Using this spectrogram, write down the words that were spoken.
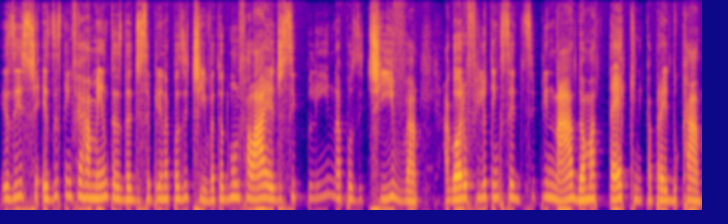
existe, existem ferramentas da disciplina positiva. Todo mundo fala, ah, é disciplina positiva. Agora o filho tem que ser disciplinado, é uma técnica para educar.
